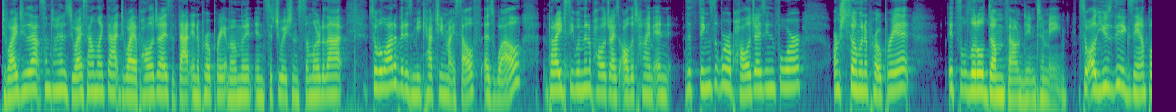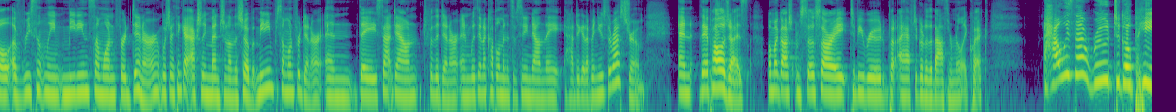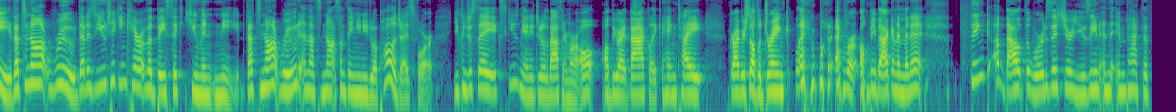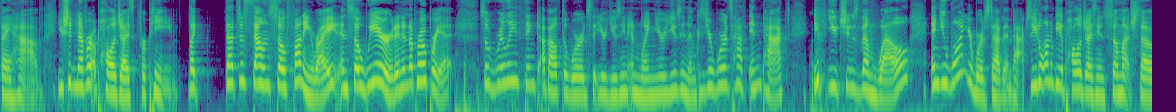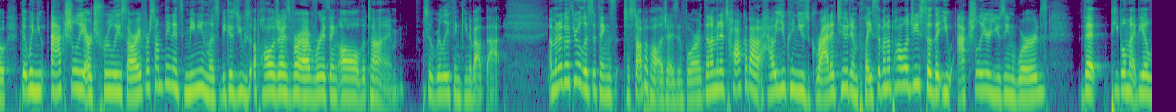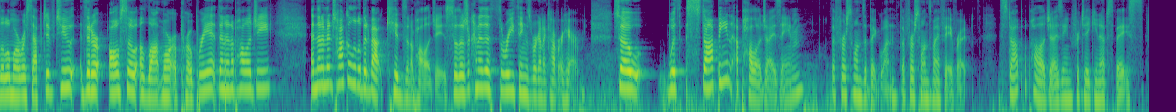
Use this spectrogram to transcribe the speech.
do I do that sometimes? Do I sound like that? Do I apologize at that inappropriate moment in situations similar to that? So a lot of it is me catching myself as well. But I see women apologize all the time. And the things that we're apologizing for are so inappropriate it's a little dumbfounding to me. So I'll use the example of recently meeting someone for dinner, which I think I actually mentioned on the show, but meeting someone for dinner and they sat down for the dinner and within a couple of minutes of sitting down they had to get up and use the restroom. And they apologized. Oh my gosh, I'm so sorry to be rude, but I have to go to the bathroom really quick. How is that rude to go pee? That's not rude. That is you taking care of a basic human need. That's not rude and that's not something you need to apologize for. You can just say, "Excuse me, I need to go to the bathroom," or "I'll I'll be right back." Like hang tight, grab yourself a drink, like whatever. I'll be back in a minute. Think about the words that you're using and the impact that they have. You should never apologize for peeing. Like that just sounds so funny, right? And so weird and inappropriate. So, really think about the words that you're using and when you're using them because your words have impact if you choose them well. And you want your words to have impact. So, you don't want to be apologizing so much so that when you actually are truly sorry for something, it's meaningless because you apologize for everything all the time. So, really thinking about that. I'm going to go through a list of things to stop apologizing for. Then I'm going to talk about how you can use gratitude in place of an apology so that you actually are using words that people might be a little more receptive to that are also a lot more appropriate than an apology. And then I'm going to talk a little bit about kids and apologies. So those are kind of the three things we're going to cover here. So with stopping apologizing, the first one's a big one. The first one's my favorite. Stop apologizing for taking up space.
